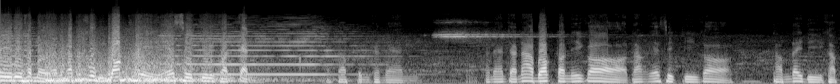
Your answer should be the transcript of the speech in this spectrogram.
รีดีเสมอนะครับ ขึ้นบล็อกให้ SCG ขอนแก่นนะครับเป็นคะแนนคะแนนจากหน้าบล็อกตอนนี้ก็ทาง SCG ก็ทำได้ดีครับ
